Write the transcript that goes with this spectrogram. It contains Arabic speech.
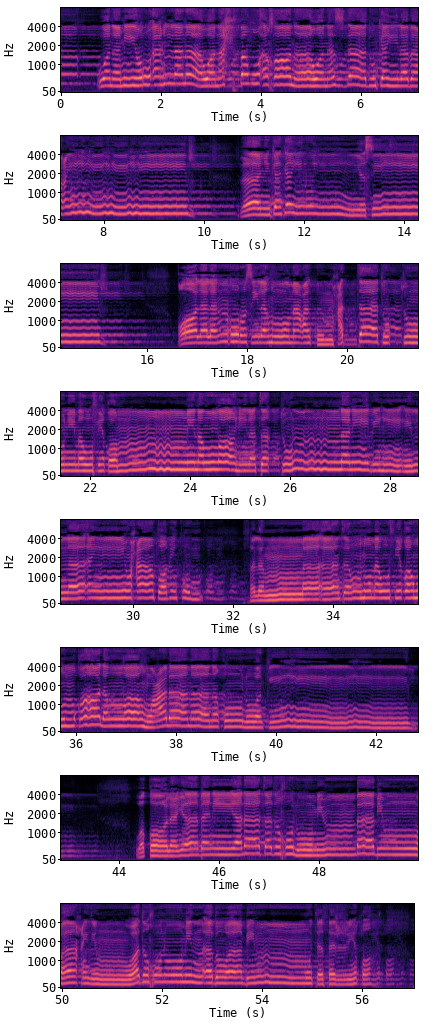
ونمير أهلنا ونحفظ أخانا ونزداد كيل بعير. ذلك كيل يسير. قال لن أرسله معكم حتى تؤتون موثقا من الله لتأتونني به إلا أن يحاط بكم فلما آتوه موثقهم قال الله على ما نقول وكيل وقال يا بني لا تدخلوا من باب واحد وادخلوا من أبواب متفرقة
